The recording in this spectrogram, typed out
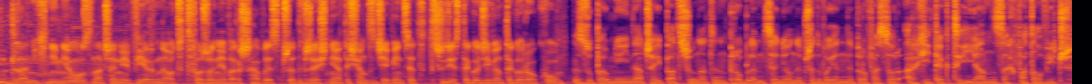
Dla nich nie miało znaczenie wierne odtworzenie Warszawy sprzed września 1939 roku. Zupełnie inaczej patrzył na ten problem ceniony przedwojenny profesor architekt Jan Zachwatowicz.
